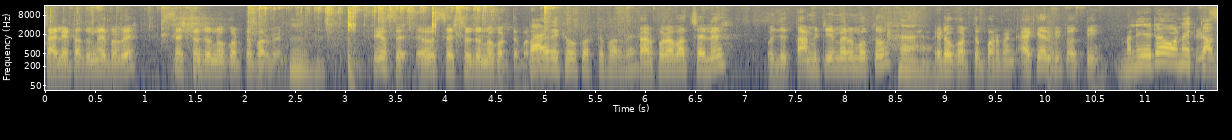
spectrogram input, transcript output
চাইলে এটার জন্য এভাবে চেস্টের জন্য করতে পারবেন। ঠিক আছে? এভাবে চেস্টের জন্য করতে পারবেন। পায়ে রেখেও করতে পারবে। তারপর আবার চাইলে ওই যে মতো হ্যাঁ, হ্যাঁ। এটাও করতে পারবেন। একের ভিতর তিন। মানে এটা অনেক কাজ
